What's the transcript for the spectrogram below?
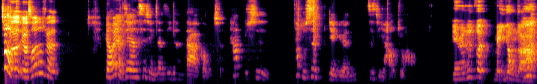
就我有时候就觉得，表演这件事情真的是一个很大的工程。它不是，它不是演员自己好就好。演员是最没用的啊！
